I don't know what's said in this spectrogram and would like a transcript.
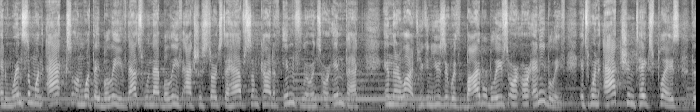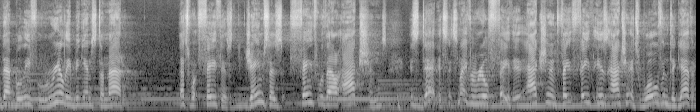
And when someone acts on what they believe, that's when that belief actually starts to have some kind of influence or impact in their life. You can use it with Bible beliefs or, or any belief. It's when action takes place that that belief really begins to matter. That's what faith is. James says faith without actions is dead. It's, it's not even real faith. Action and faith, faith is action. It's woven together.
